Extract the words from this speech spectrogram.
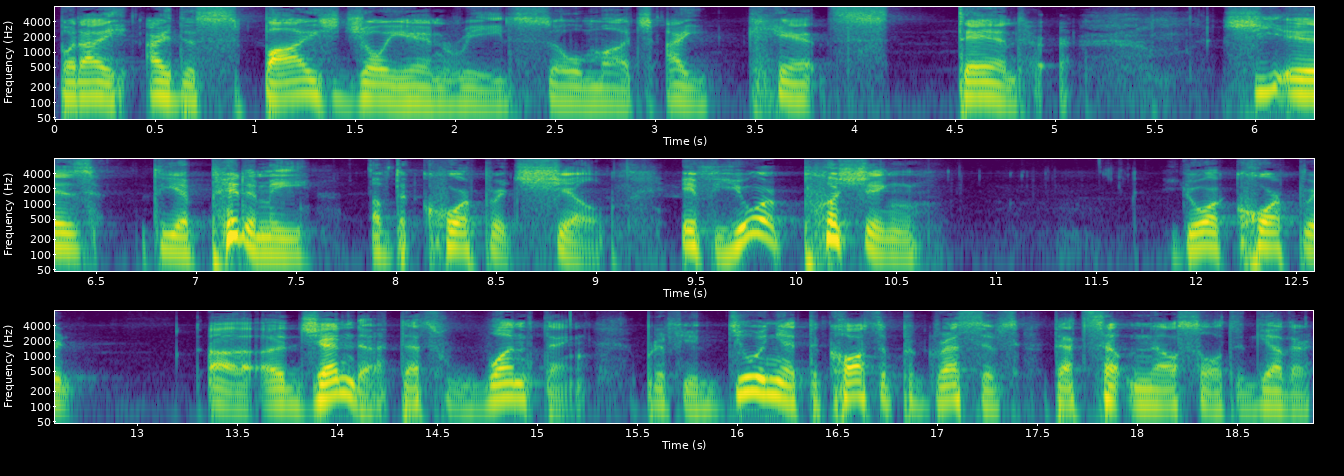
But I, I despise Joy-Ann so much. I can't stand her. She is the epitome of the corporate shill. If you're pushing your corporate uh, agenda, that's one thing. But if you're doing it at the cost of progressives, that's something else altogether.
